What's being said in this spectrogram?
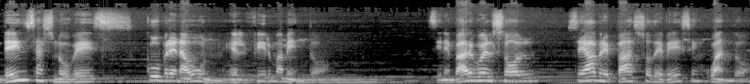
Densas nubes cubren aún el firmamento. Sin embargo, el sol se abre paso de vez en cuando,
